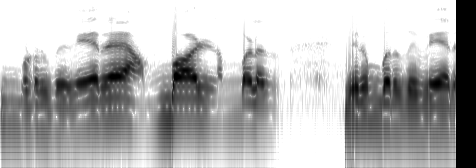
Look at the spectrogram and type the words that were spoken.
கும்பிடுறது வேற அம்பாள் நம்மளை விரும்புறது வேற.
